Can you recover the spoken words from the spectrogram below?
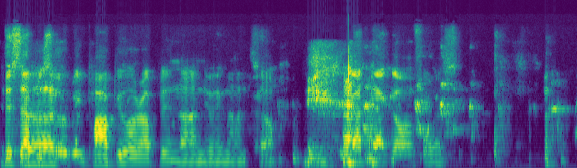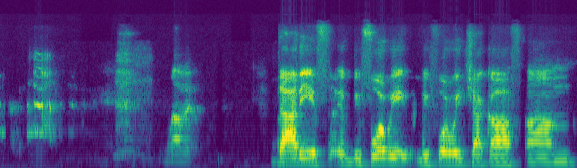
This episode uh, will be popular up in uh, New England, so got that going for us. Love it. Dottie, if, if, before we before we check off, um,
